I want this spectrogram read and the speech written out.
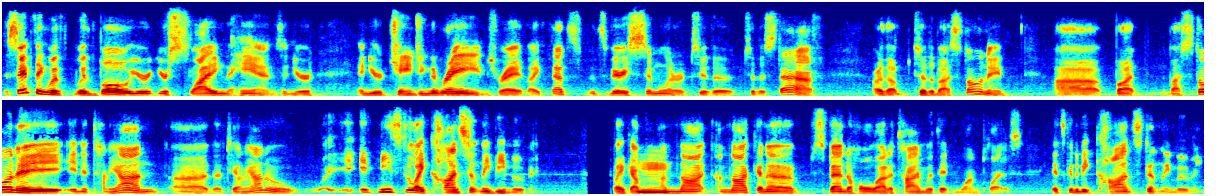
the same thing with with Bo. You're you're sliding the hands and you're and you're changing the range, right? Like that's that's very similar to the to the staff or the to the bastone. Uh, but bastone in Italian, uh, the Italiano, it, it needs to like constantly be moving. Like I'm Mm. I'm not I'm not gonna spend a whole lot of time with it in one place. It's gonna be constantly moving.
